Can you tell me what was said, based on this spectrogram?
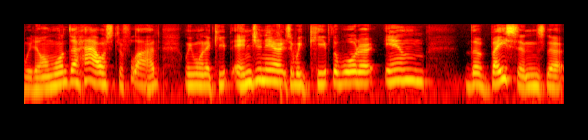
We don't want the house to flood. We want to keep engineer so we keep the water in the basins that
